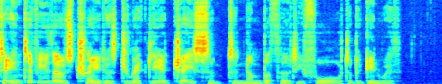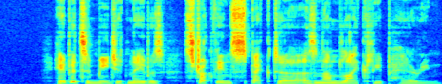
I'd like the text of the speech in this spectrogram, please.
to interview those traders directly adjacent to number 34 to begin with. Hibbert's immediate neighbours struck the inspector as an unlikely pairing.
